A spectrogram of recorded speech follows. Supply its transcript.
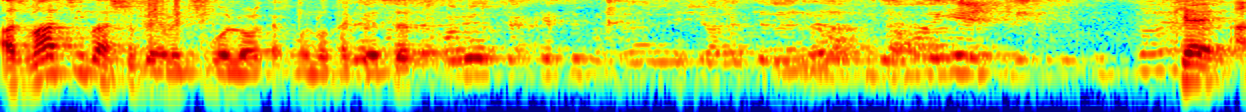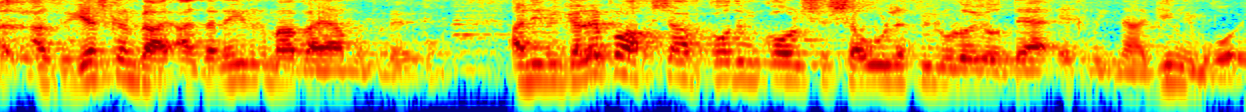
אז מה הסיבה שבאמת שמואל לא לקח ממנו את הכסף? יכול להיות שהכסף בכלל נשאר אצל הנער, כי הוא אמר, יש לי. כן, אז יש כאן בעיה, אז אני אגיד מה הבעיה המובנית פה. אני מגלה פה עכשיו, קודם כל, ששאול אפילו לא יודע איך מתנהגים עם רועה.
